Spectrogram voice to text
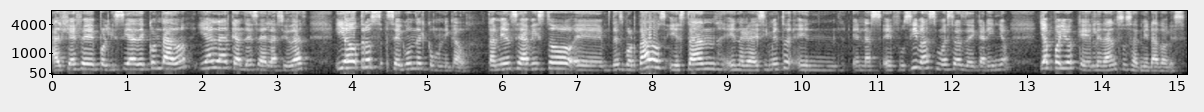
al jefe de policía del condado y a la alcaldesa de la ciudad y a otros según el comunicado. También se ha visto eh, desbordados y están en agradecimiento en, en las efusivas muestras de cariño y apoyo que le dan sus admiradores.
